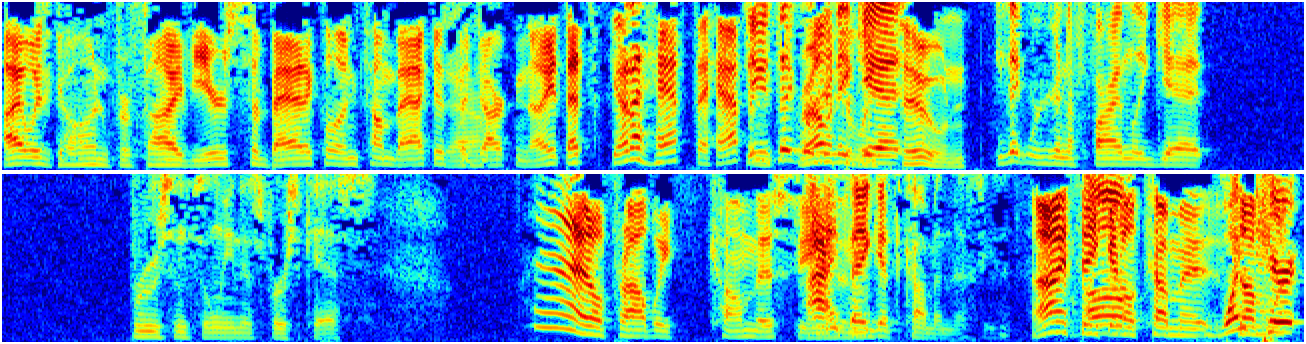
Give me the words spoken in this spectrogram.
I was gone for five years sabbatical and come back as Yeah. the Dark Knight? That's gonna have to happen Do you think we're gonna get- soon. you think we're going to finally get Bruce and Selina's first kiss? Eh, it'll probably come this season. I think it's coming this season. I think Um, it'll come in. One, some- char-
